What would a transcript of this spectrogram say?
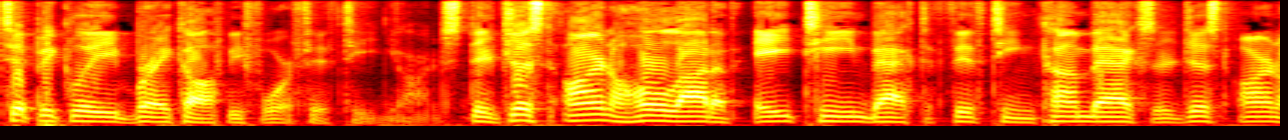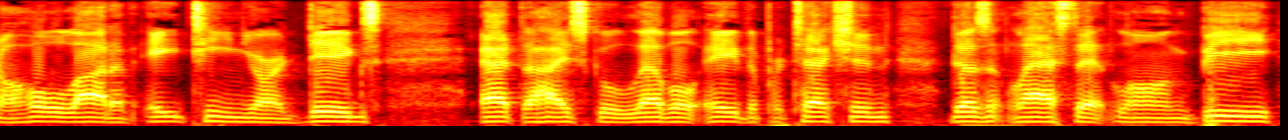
typically break off before 15 yards. There just aren't a whole lot of 18 back to 15 comebacks. There just aren't a whole lot of 18 yard digs at the high school level. A, the protection doesn't last that long. B,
